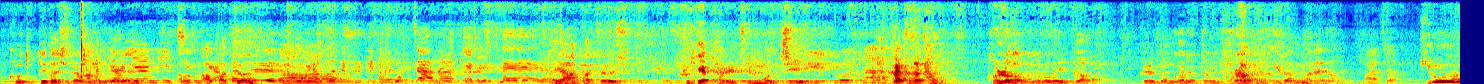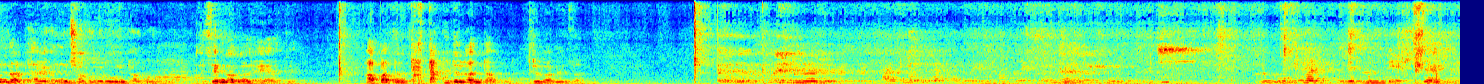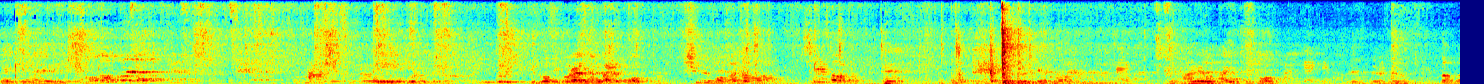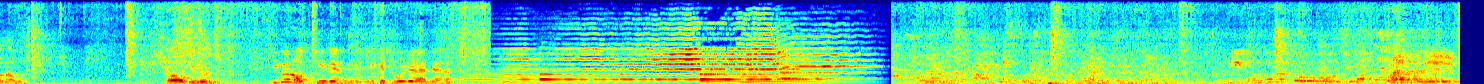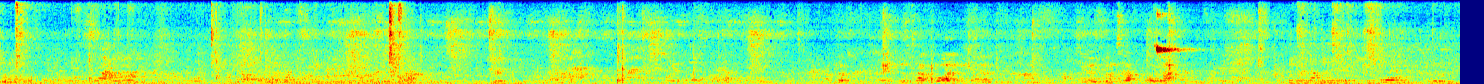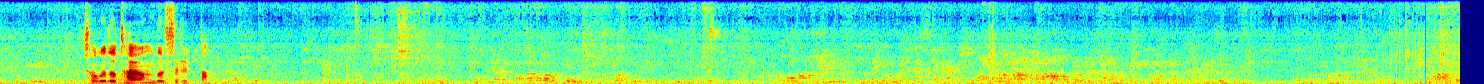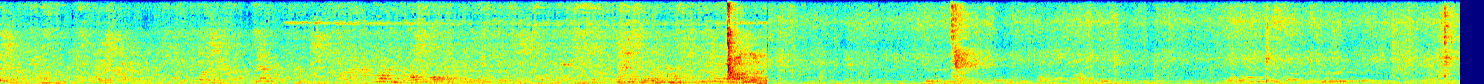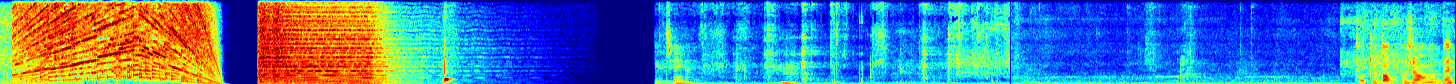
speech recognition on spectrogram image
그거 도끼다시라고 아니 아니 아니 지금 아, 우리 아파트? 아파트 아. 아파트 그렇게 두껍지 않아 깨끗해. 아니 아파트는 크게 발을 들먹지 바깥에서 다 걸러갖고 들어오니까 그 농가주택은 바로 앞에 흙이란 말이에요 맞아. 비 오는 날 발에 흙 묻혀고 들어온다고 어. 그 생각을 해야 돼 아파트는 다 닦고 들어간다고 들어가면서 이거 본데 디자인. 네, 디자인 아, 이걸로 들어가 이거 이거 보라색 말고 실버가 나와 실버로. 해서 안에는 화이트고. 네, 이렇게 해서 또 한번 하고 샤워기는 이건 어떻게 되는 거야? 이렇게 돌려야 되나? 저기도 다용도실 있다. 있지. 그것도 나쁘지 않은데?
